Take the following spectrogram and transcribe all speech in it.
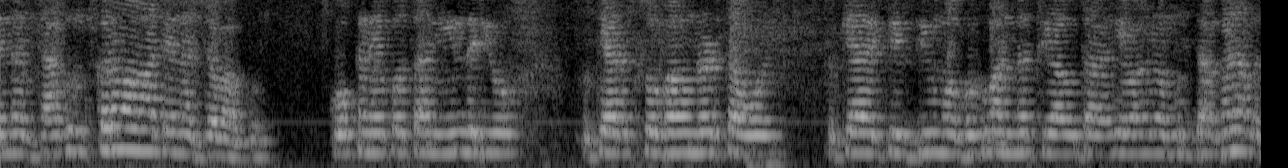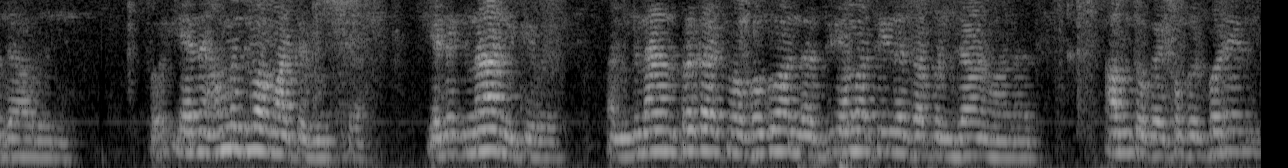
એને જાગૃત કરવા માટેના એના જવાબ હોય. કોકને પોતાની ઇન્દ્રિયો ક્યારેક સ્વભાવ નડતા હોય, તો ક્યારેક તે જીવમાં ભગવાન નથી આવતા, એવા એવા મુદ્દા ઘણા બધા આવે છે. તો એને સમજવા માટેનું છે. એને જ્ઞાન કહેવાય. અને જ્ઞાન પ્રકાશમાં ભગવાનના એમાંથી જ આપણને જાણવાના છે. આમ તો કઈ ખબર પડે નહીં.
